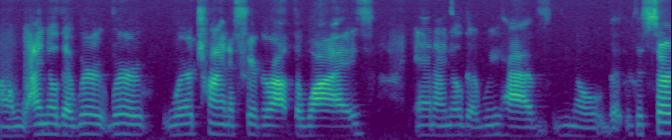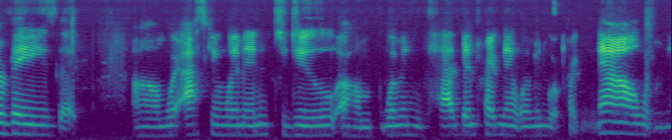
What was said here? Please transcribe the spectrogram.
Um, I know that we're we're we're trying to figure out the whys, and I know that we have you know the, the surveys that um, we're asking women to do, um, women who have been pregnant, women who are pregnant now, women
